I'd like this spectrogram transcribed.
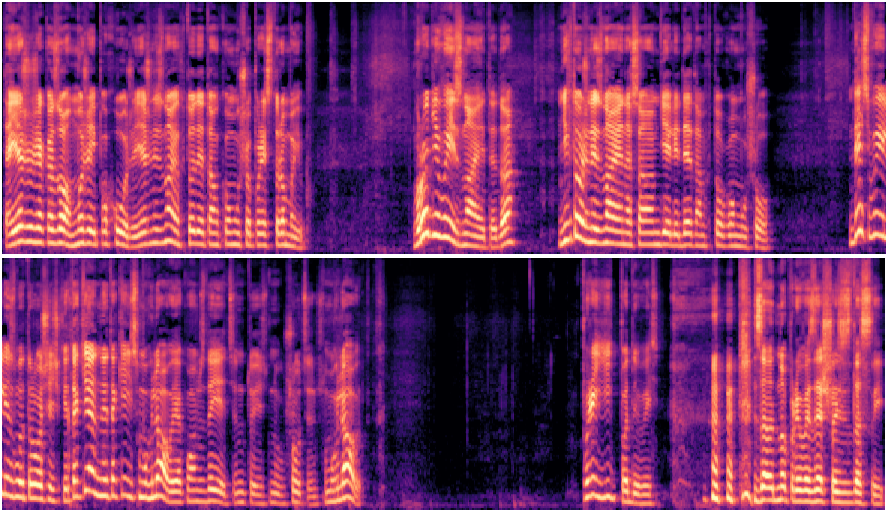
Та я ж уже казав, може і похожий. Я ж не знаю, хто де там кому що пристромив. Вроді ви знаєте, да? Ніхто ж не знає на самом деле, де там хто кому що. Десь вилізло трошечки. Так я не такий смуглявий, як вам здається. Ну, то есть, ну, що це, смуглявий? Приїдь, подивись. Заодно привезеш щось з даси.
